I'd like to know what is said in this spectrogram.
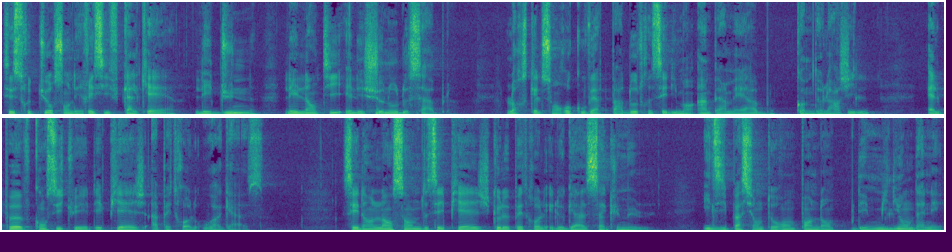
Ces structures sont les récifs calcaires, les dunes, les lentilles et les chenaux de sable. Lorsqu'elles sont recouvertes par d'autres sédiments imperméables, comme de l'argile, elles peuvent constituer des pièges à pétrole ou à gaz. C'est dans l'ensemble de ces pièges que le pétrole et le gaz s'accumulent. Ils y patienteront pendant des millions d'années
